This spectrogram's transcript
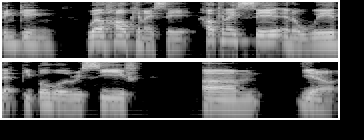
thinking well how can i say it? How can i say it in a way that people will receive um you know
